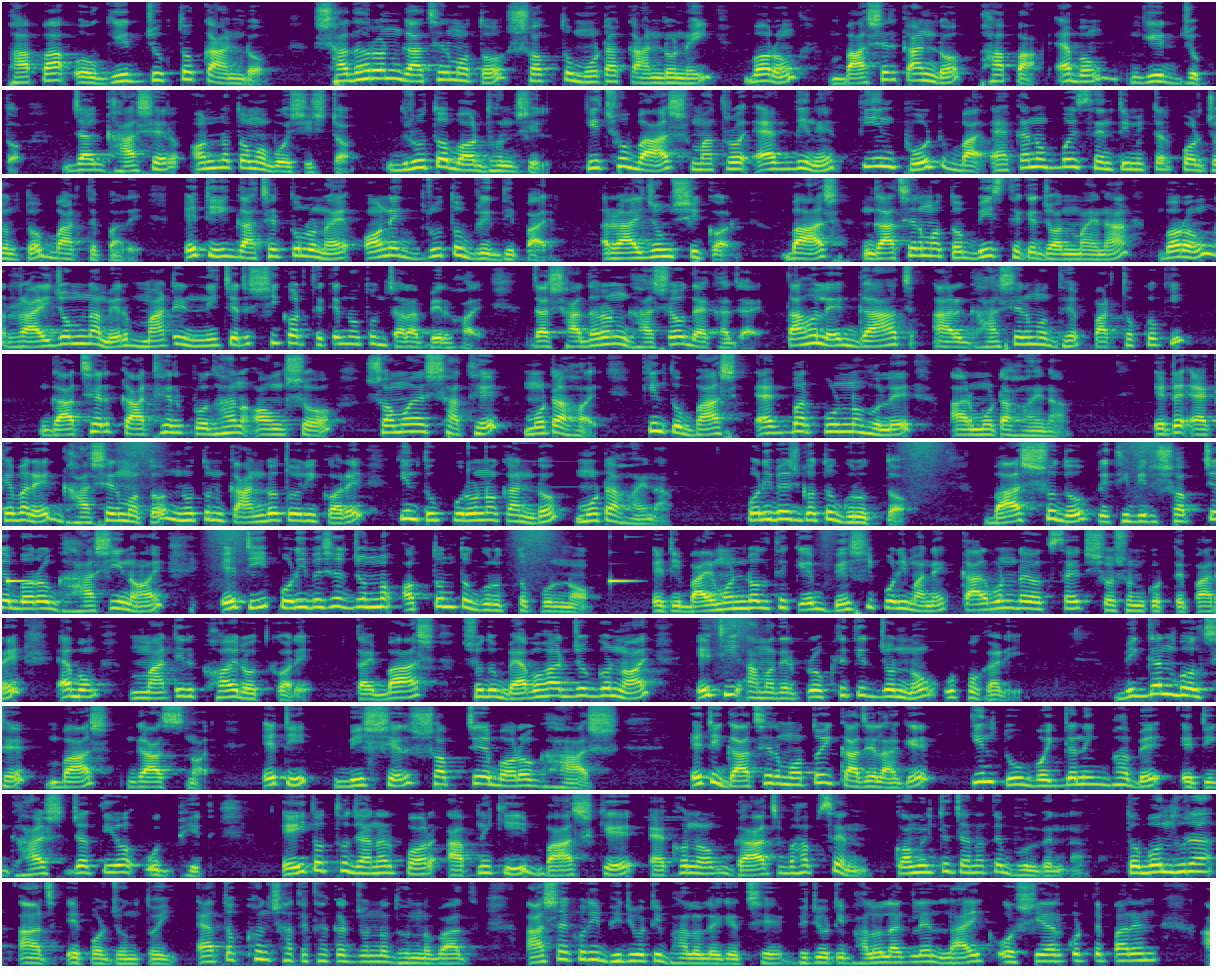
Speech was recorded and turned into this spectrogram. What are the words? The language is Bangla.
ফাঁপা ও গিঁটযুক্ত কাণ্ড সাধারণ গাছের মতো শক্ত মোটা কাণ্ড নেই, বরং বাঁশের কাণ্ড ফাঁপা এবং গিঁটযুক্ত, যা ঘাসের অন্যতম বৈশিষ্ট্য। দ্রুত বর্ধনশীল। কিছু বাঁশ মাত্র একদিনে তিন ফুট বা একানব্বই সেন্টিমিটার পর্যন্ত বাড়তে পারে। এটি গাছের তুলনায় অনেক দ্রুত বৃদ্ধি পায়। রাইজোম শিকড়। বাঁশ গাছের মতো বীজ থেকে জন্মায় না, বরং রাইজোম নামের মাটির নিচের শিকড় থেকে নতুন চারা বের হয়, যা সাধারণ ঘাসেও দেখা যায়। তাহলে গাছ আর ঘাসের মধ্যে পার্থক্য কি? গাছের কাঠের প্রধান অংশ সময়ের সাথে মোটা হয়, কিন্তু বাঁশ একবার পূর্ণ হলে আর মোটা হয় না। এটা একেবারে ঘাসের মতো নতুন কাণ্ড তৈরি করে, কিন্তু পুরনো কাণ্ড মোটা হয় না। পরিবেশগত গুরুত্ব বাঁশ শুধু পৃথিবীর সবচেয়ে বড় ঘাসই নয়, এটি পরিবেশের জন্য অত্যন্ত গুরুত্বপূর্ণ। এটি বায়ুমণ্ডল থেকে বেশি পরিমাণে কার্বন ডাইঅক্সাইড শোষণ করতে পারে এবং মাটির ক্ষয় রোধ করে। তাই বাঁশ শুধু ব্যবহারযোগ্য নয়, এটি আমাদের প্রকৃতির জন্য উপকারী। বিজ্ঞান বলছে বাঁশ গাছ নয়, এটি বিশ্বের সবচেয়ে বড় ঘাস। এটি গাছের মতোই কাজে লাগে কিন্তু বৈজ্ঞানিকভাবে এটি ঘাস জাতীয় উদ্ভিদ। এই তথ্য জানার পর আপনি কি বাঁশকে এখনও গাছ ভাবছেন? কমেন্টে জানাতে ভুলবেন না। তো বন্ধুরা, আজ এ পর্যন্তই। এতক্ষণ সাথে থাকার জন্য ধন্যবাদ। আশা করি ভিডিওটি ভালো লেগেছে। ভিডিওটি ভালো লাগলে লাইক ও শেয়ার করতে পারেন।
